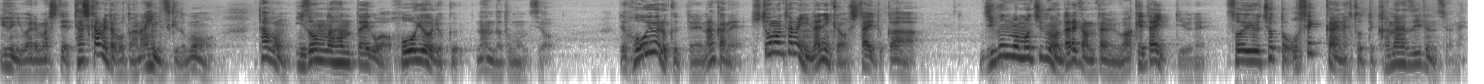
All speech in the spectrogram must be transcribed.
いうふうに言われまして確かめたことはないんですけども多分依存の反対語は包容力なんだと思うんですよ。で包容力ってねなんかね人のために何かをしたいとか自分の持ち分を誰かのために分けたいっていうねそういうちょっとおせっかいな人って必ずいるんですよね。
